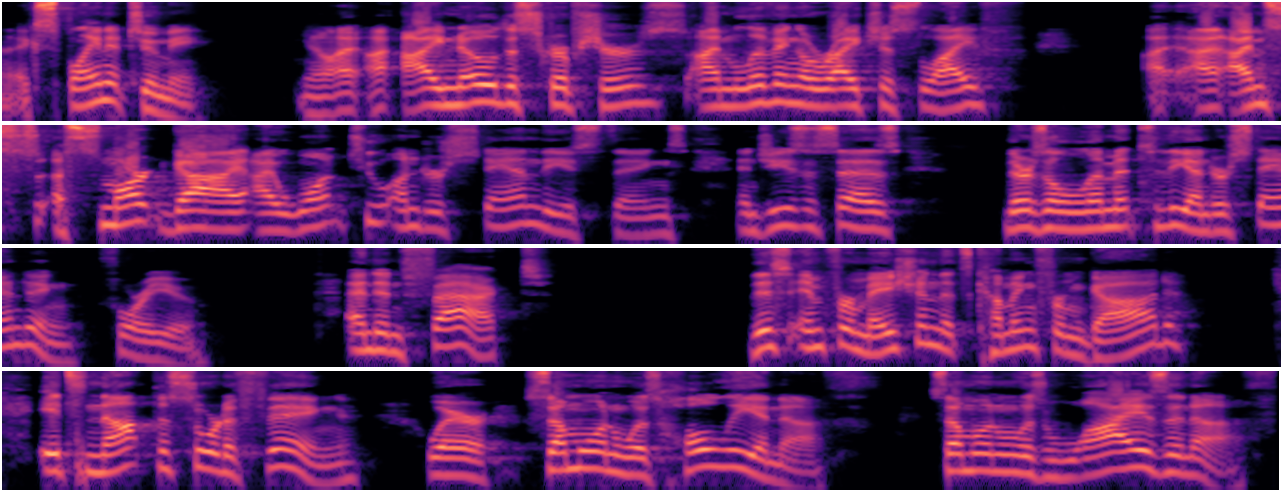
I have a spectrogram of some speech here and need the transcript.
Uh, explain it to me. You know, I, I know the scriptures. I'm living a righteous life. I, am a smart guy. I want to understand these things. And Jesus says, there's a limit to the understanding for you. And in fact, this information that's coming from God, it's not the sort of thing where someone was holy enough someone was wise enough,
